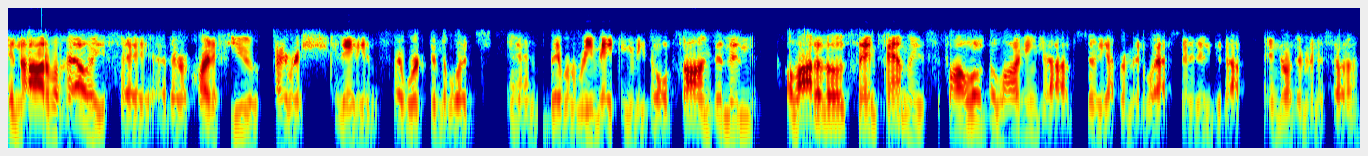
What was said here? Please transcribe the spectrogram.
in the Ottawa Valley, say, uh, there were quite a few Irish Canadians that worked in the woods and they were remaking these old songs. And then a lot of those same families followed the logging jobs to the upper Midwest and ended up in northern Minnesota.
